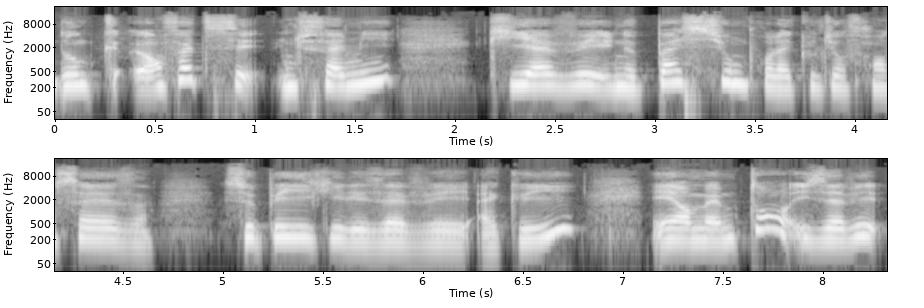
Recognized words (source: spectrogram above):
Donc, euh, en fait, c'est une famille qui avait une passion pour la culture française, ce pays qui les avait accueillis, et en même temps, ils avaient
